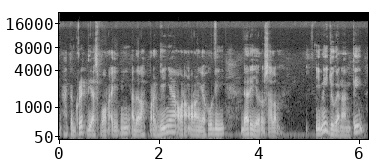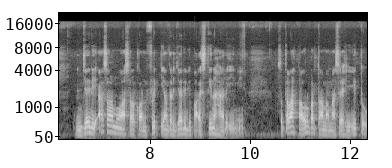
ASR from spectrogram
Nah, the Great Diaspora ini adalah perginya orang-orang Yahudi dari Yerusalem. Ini juga nanti menjadi asal muasal konflik yang terjadi di Palestina hari ini. Setelah tahun pertama Masehi itu,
